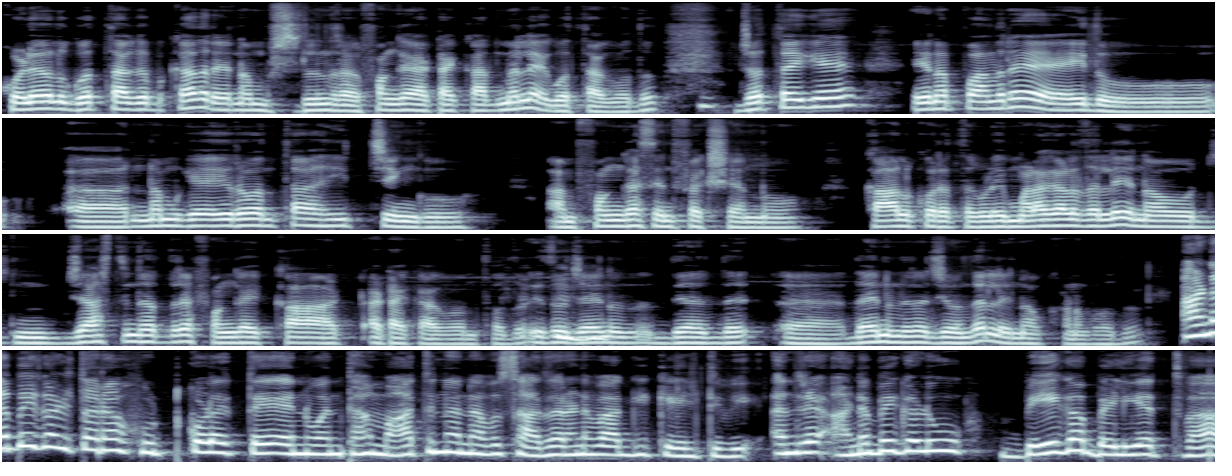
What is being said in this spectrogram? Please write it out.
ಕೊಳೆಯಲು ಗೊತ್ತಾಗಬೇಕಾದ್ರೆ ನಮ್ಮ ಶಿಲೀಂಧ್ರ ಫಂಗೈ ಅಟ್ಯಾಕ್ ಆದಮೇಲೆ ಗೊತ್ತಾಗೋದು. ಜೊತೆಗೆ ಏನಪ್ಪ ಅಂದರೆ ಇದು ನಮಗೆ ಇರುವಂಥ ಹಿಚ್ಚಿಂಗು ಫಂಗಸ್ ಇನ್ಫೆಕ್ಷನ್ನು ಕಾಲು ಕೊರೆತಗಳು. ಈ ಮಳೆಗಾಲದಲ್ಲಿ ನಾವು ಜಾಸ್ತಿ ನಡೆದ್ರೆ ಫಂಗೈ ಕಾ ಅಟ್ಯಾಕ್ ಆಗುವಂಥದ್ದು. ಇದು ಜೈನ ದೈನಂದಿನ ಜೀವನದಲ್ಲಿ ನಾವು ಕಾಣ್ಬೋದು. ಅಣಬೆಗಳ ತರ ಹುಟ್ಕೊಳತ್ತೆ ಅನ್ನುವಂತಹ ಮಾತನ್ನ ನಾವು ಸಾಧಾರಣವಾಗಿ ಕೇಳ್ತೀವಿ. ಅಂದ್ರೆ ಅಣಬೆಗಳು ಬೇಗ ಬೆಳೆಯತ್ವಾ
